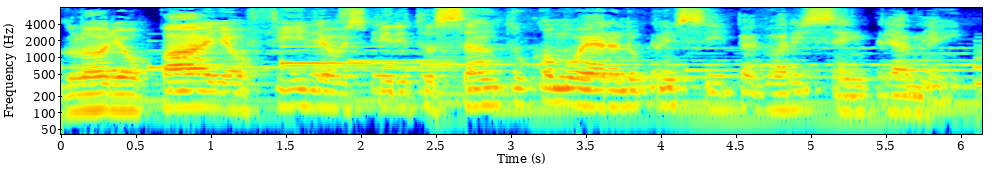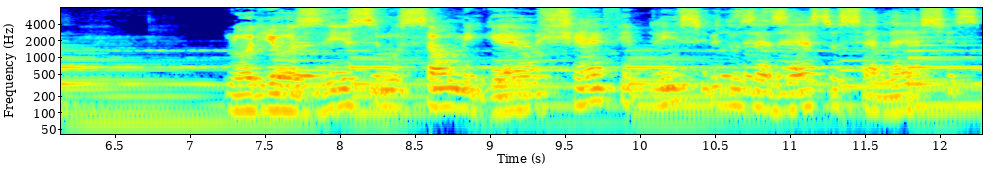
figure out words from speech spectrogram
Glória ao Pai, ao Filho e ao Espírito Santo, como era no princípio, agora e sempre. Amém. Gloriosíssimo São Miguel, chefe e príncipe dos exércitos celestes,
